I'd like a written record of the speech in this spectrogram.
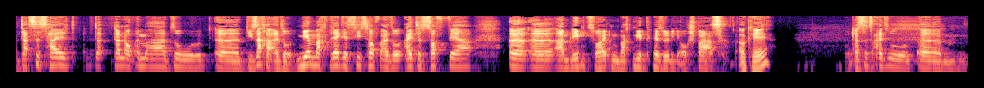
das ist halt dann auch immer so die Sache. Also mir macht Legacy Software, also alte Software am Leben zu halten, macht mir persönlich auch Spaß. Okay. Das ist also, ähm,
